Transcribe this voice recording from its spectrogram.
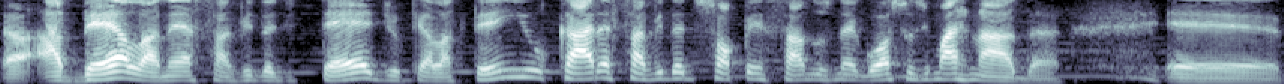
a dela né essa vida de tédio que ela tem e o cara essa vida de só pensar nos negócios e mais nada. É,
